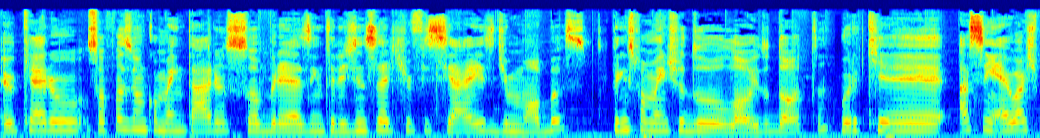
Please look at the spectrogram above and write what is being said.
Eu quero só fazer um comentário sobre as inteligências artificiais de MOBAs, principalmente do LoL e do Dota, porque, assim, eu acho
